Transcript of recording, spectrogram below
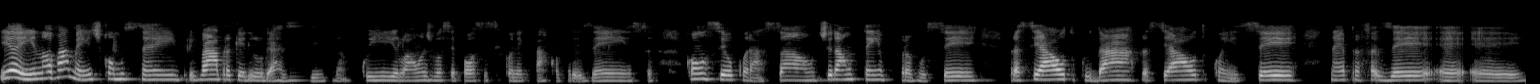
E aí, novamente, como sempre, vá para aquele lugarzinho tranquilo, onde você possa se conectar com a presença, com o seu coração, tirar um tempo para você, para se autocuidar, para se autoconhecer, né, para fazer é, é,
